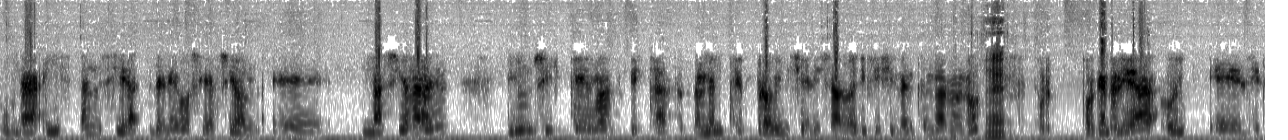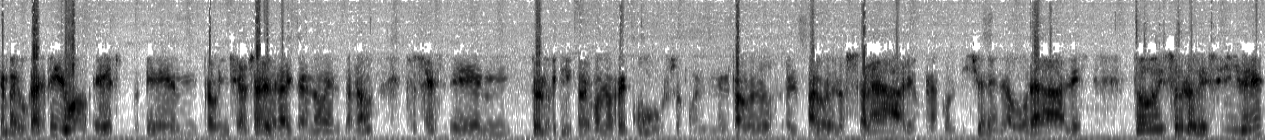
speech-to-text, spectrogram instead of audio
una instancia de negociación nacional de un sistema que está totalmente provincializado. Es difícil de entenderlo, ¿no? Eh, Por- porque en realidad hoy eh, el sistema educativo es eh, provincial ya desde la década del 90, ¿no? Entonces, eh, todo lo que tiene que ver con los recursos, con el pago de los, el pago de los salarios, con las condiciones laborales, todo eso lo decide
